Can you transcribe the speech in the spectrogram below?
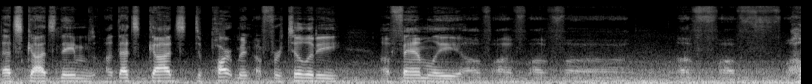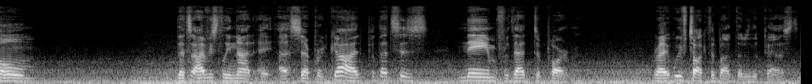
That's God's name. Uh, that's God's department of fertility, of family, of of of, uh, of, of home. That's obviously not a, a separate God, but that's His name for that department. Right? We've talked about that in the past.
